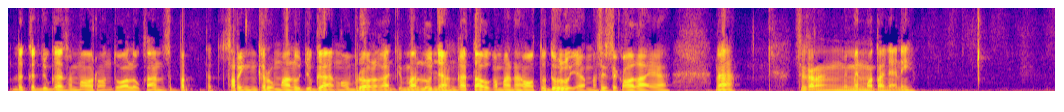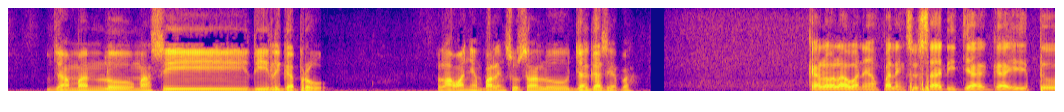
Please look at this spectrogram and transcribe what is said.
deket juga sama orang tua lu kan sempet sering ke rumah lu juga ngobrol kan cuman lu nya nggak tahu ke mana waktu dulu ya masih sekolah ya. Nah sekarang Mimin mau tanya nih. Zaman lu masih di Liga Pro lawan yang paling susah lu jaga siapa? Kalau lawan yang paling susah dijaga itu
